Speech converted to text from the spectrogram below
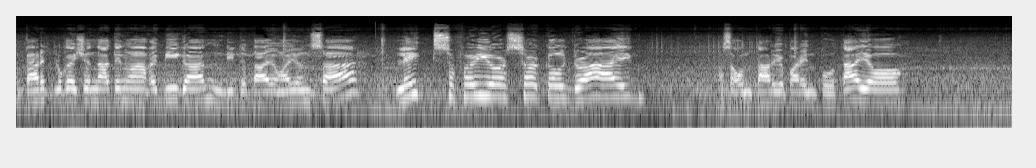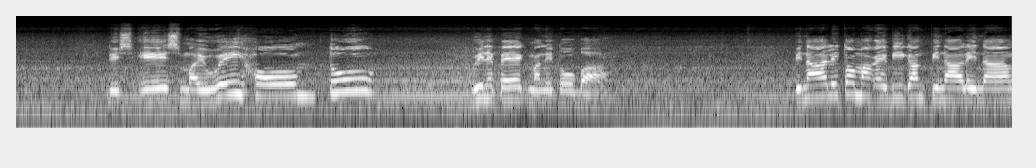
Ang current location natin mga kaibigan, dito tayo ngayon sa Lake Superior Circle Drive. Sa Ontario pa rin po tayo. This is my way home to Winnipeg, Manitoba. Pinali to mga kaibigan, pinali ng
